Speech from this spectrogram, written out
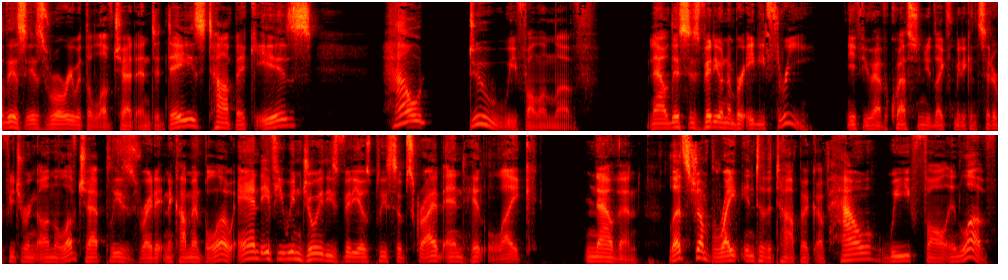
this is Rory with the Love Chat, and today's topic is How do we fall in love? Now, this is video number 83. If you have a question you'd like for me to consider featuring on the Love Chat, please write it in a comment below. And if you enjoy these videos, please subscribe and hit like. Now then, let's jump right into the topic of how we fall in love.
